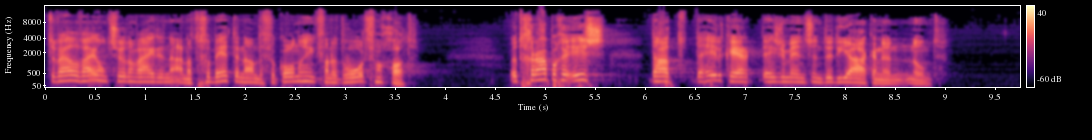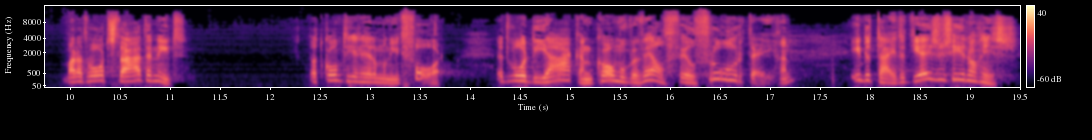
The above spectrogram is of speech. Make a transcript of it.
terwijl wij ons zullen wijden aan het gebed en aan de verkondiging van het woord van God. Het grappige is dat de hele kerk deze mensen de diakenen noemt. Maar het woord staat er niet. Dat komt hier helemaal niet voor. Het woord diaken komen we wel veel vroeger tegen, in de tijd dat Jezus hier nog is.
